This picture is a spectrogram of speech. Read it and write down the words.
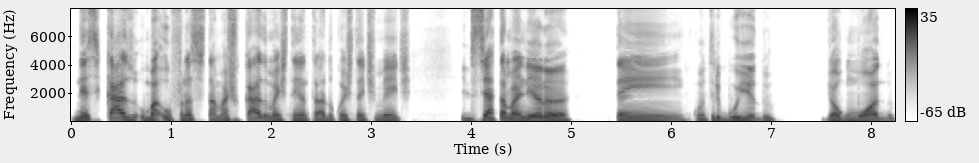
nesse caso, o, Francis está machucado, mas tem entrado constantemente. E, de certa maneira, tem contribuído de algum modo.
